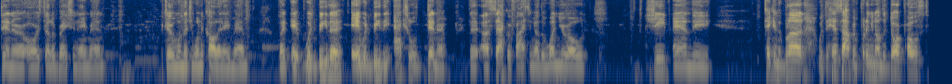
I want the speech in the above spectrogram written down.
dinner or celebration. Amen. Whichever one that you want to call it. Amen. But it would be the it would be the actual dinner, the uh, sacrificing of the one year old sheep and the taking the blood with the hyssop and putting it on the doorpost.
